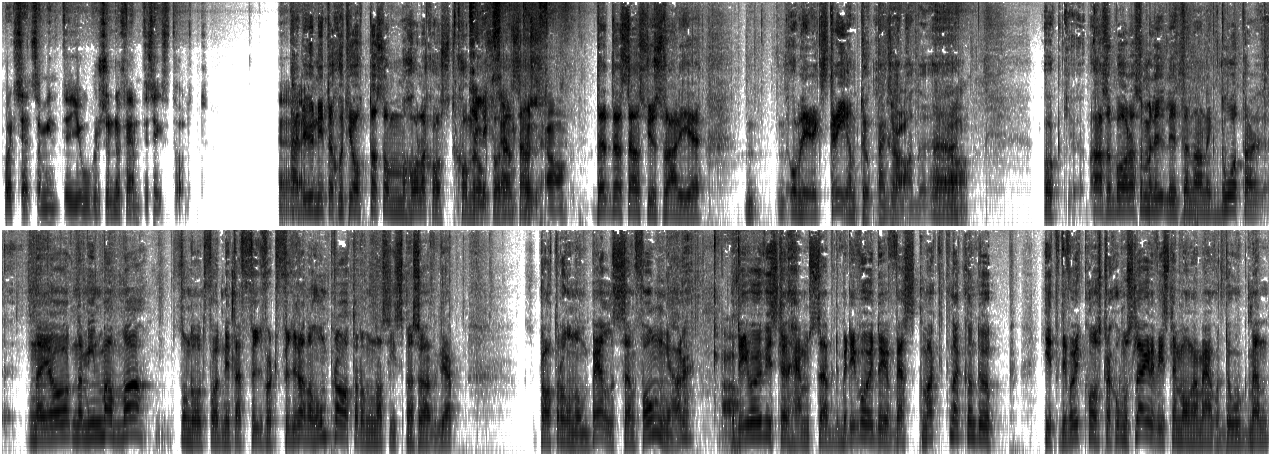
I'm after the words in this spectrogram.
på ett sätt som inte gjordes under 50-60-talet. det är ju 1978 som Holocaust kommer också. Exempel, den, sänds, ja. den, den sänds ju i Sverige och blir extremt uppmärksammad. Ja, ja. Och alltså bara som en liten anekdot här. När, jag, när min mamma, som då född 1944, när hon pratade om nazismens övergrepp så pratade hon om Belsenfångar. Ja. Och det var ju visserligen hemskt, men det var ju det västmakterna kunde upp hitta. Det var ju koncentrationsläger, visserligen många människor dog, men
